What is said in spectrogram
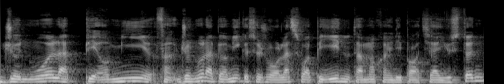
John Wall a permis, enfin, John Wall a permis que ce joueur-là soit payé, notamment quand il est parti à Houston.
